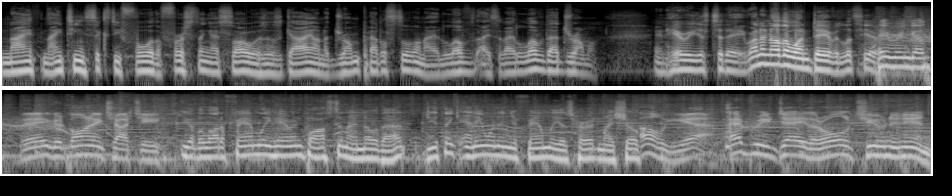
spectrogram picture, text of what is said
9th, 1964. The first thing I saw was this guy on a drum pedestal, and I loved, I said, I love that drummer. And here he is today. Run another one, David. Let's hear it. Hey, Ringo. Hey, good morning, Chachi. You have a lot of family here in Boston. I know that. Do you think anyone in your family has heard my show? Oh, yeah. Every day they're all tuning in,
